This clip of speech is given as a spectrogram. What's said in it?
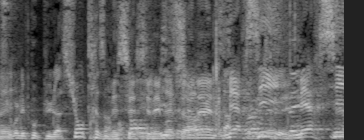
sur les populations très important. Mais c'est l'émotionnel. Merci, merci.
